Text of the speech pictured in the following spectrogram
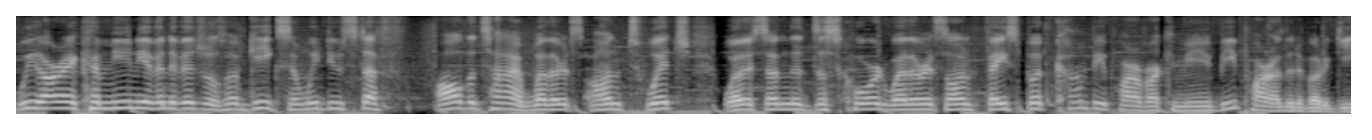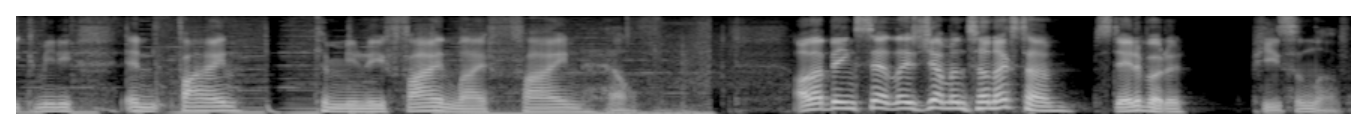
We are a community of individuals, of geeks, and we do stuff all the time, whether it's on Twitch, whether it's on the Discord, whether it's on Facebook. Come be part of our community, be part of the Devoted Geek community, and find community, find life, find health. All that being said, ladies and gentlemen, until next time, stay devoted, peace and love.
